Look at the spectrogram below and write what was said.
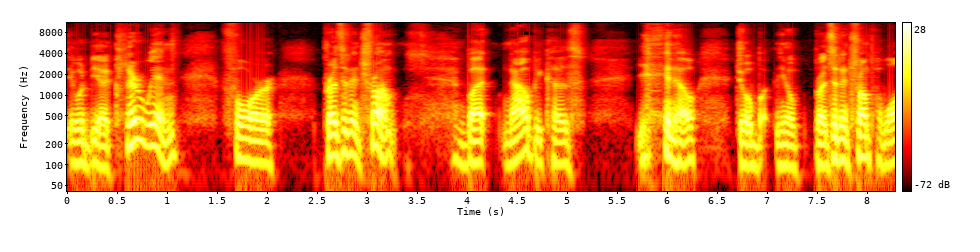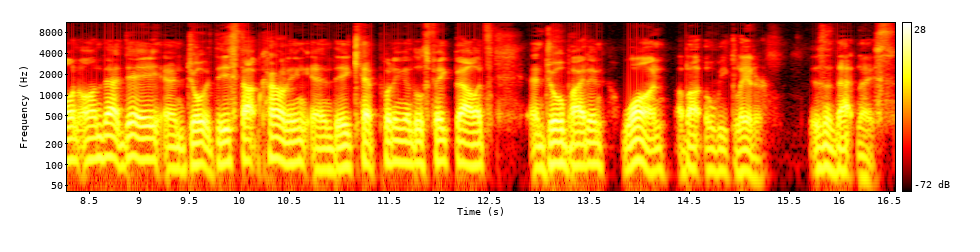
it would be a clear win for President Trump. But now, because you know Joe, you know, President Trump won on that day, and Joe they stopped counting and they kept putting in those fake ballots, and Joe Biden won about a week later. Isn't that nice?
